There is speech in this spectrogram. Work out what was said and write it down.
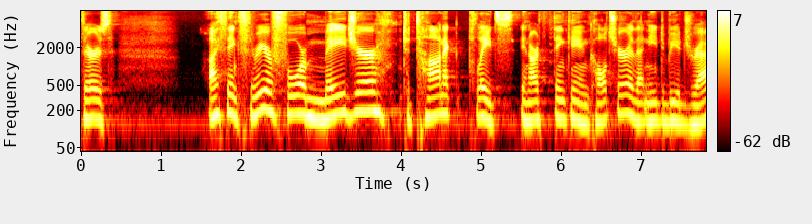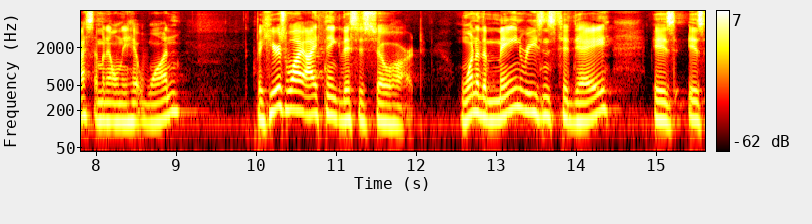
There's, I think, three or four major tectonic plates in our thinking and culture that need to be addressed. I'm going to only hit one. But here's why I think this is so hard. One of the main reasons today is, is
